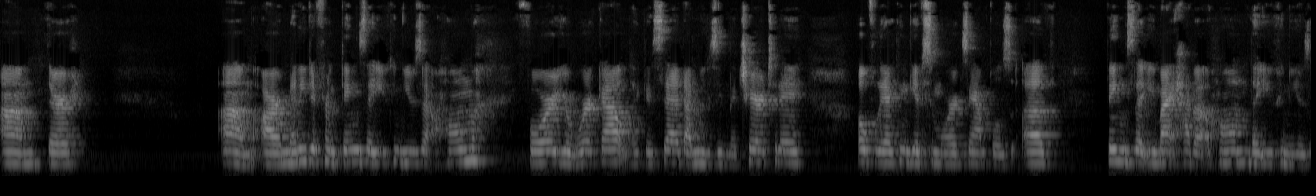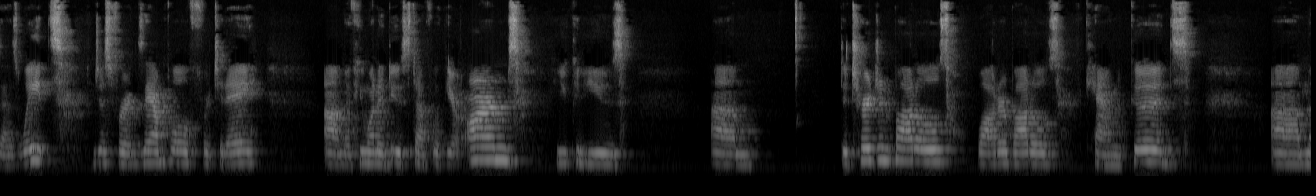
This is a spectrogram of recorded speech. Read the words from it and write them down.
Um, there um, are many different things that you can use at home for your workout. Like I said, I'm using the chair today. Hopefully I can give some more examples of things that you might have at home that you can use as weights. Just for example, for today, um, if you want to do stuff with your arms, you could use um, detergent bottles, water bottles, canned goods. Um,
